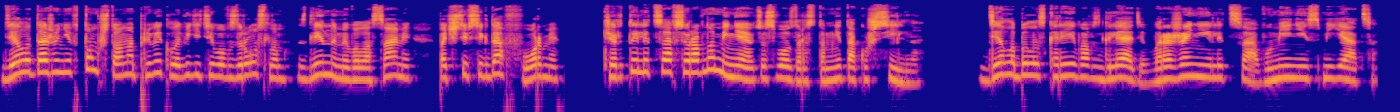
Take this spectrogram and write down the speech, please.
Дело даже не в том, что она привыкла видеть его взрослым, с длинными волосами, почти всегда в форме. Черты лица все равно меняются с возрастом не так уж сильно. Дело было скорее во взгляде, в выражении лица, в умении смеяться.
